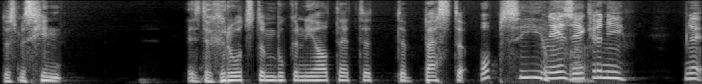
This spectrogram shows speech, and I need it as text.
Dus misschien is de grootste boeken niet altijd de, de beste optie? Nee, zeker niet. Nee.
